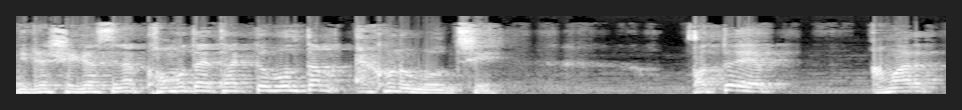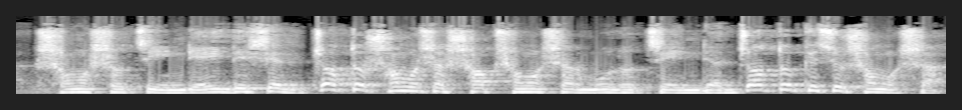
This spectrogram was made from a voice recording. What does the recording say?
এটা শেখ হাসিনা ক্ষমতায় থাকতে বলতাম এখনও বলছি। অতএব, আমার সমস্যা হচ্ছে ইন্ডিয়া এই দেশের যত সমস্যা, সব সমস্যার মূল হচ্ছে ইন্ডিয়া যত কিছু সমস্যা,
